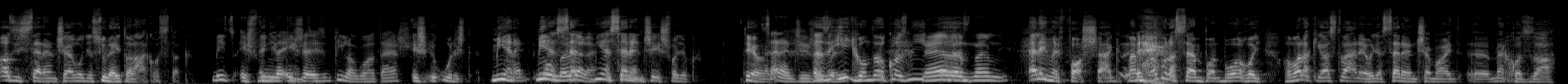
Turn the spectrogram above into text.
az is szerencse, hogy a szülei találkoztak. Biz- és minden, és Egyébként. ez pillangó hatás. És úristen, milyen, Hát, milyen, szer, milyen szerencsés vagyok. Tényleg. Szerencsés Ez vagy. így gondolkozni Nem, ez nem. elég nagy fasság. Már abból a szempontból, hogy ha valaki azt várja, hogy a szerencse majd meghozza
